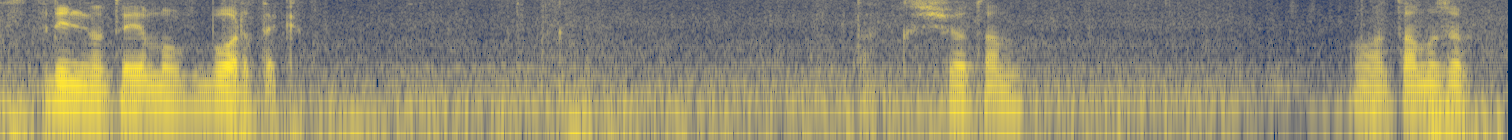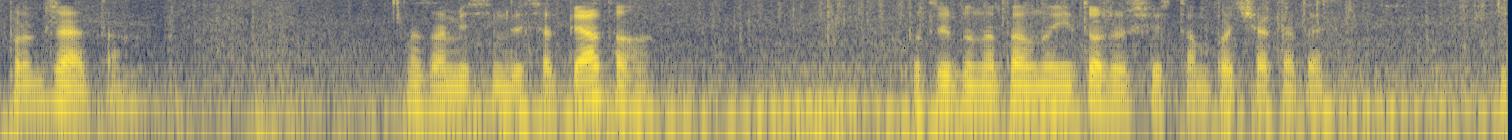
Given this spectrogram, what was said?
стрільнути йому в бортик. Так, що там? О, там уже проджета замість 75-го. Потрібно, напевно, їй теж щось там почекати і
